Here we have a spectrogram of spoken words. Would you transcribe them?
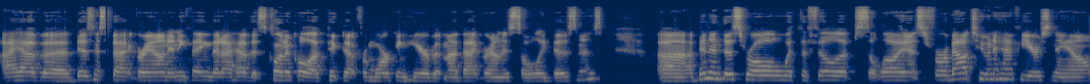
I have a business background. Anything that I have that's clinical, I've picked up from working here, but my background is solely business. Uh, I've been in this role with the Philips Alliance for about two and a half years now.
